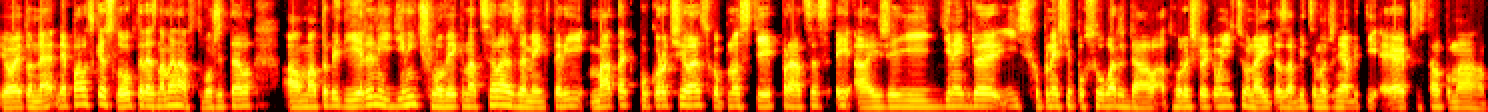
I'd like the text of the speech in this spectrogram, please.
Jo, je to ne, nepalské slovo, které znamená stvořitel a má to být jeden jediný člověk na celé zemi, který má tak pokročilé schopnosti práce s AI, že je jediný, kdo je jí schopný ještě posouvat dál a tohle člověka oni chcou najít a zabít samozřejmě, aby ty AI přestal pomáhat.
